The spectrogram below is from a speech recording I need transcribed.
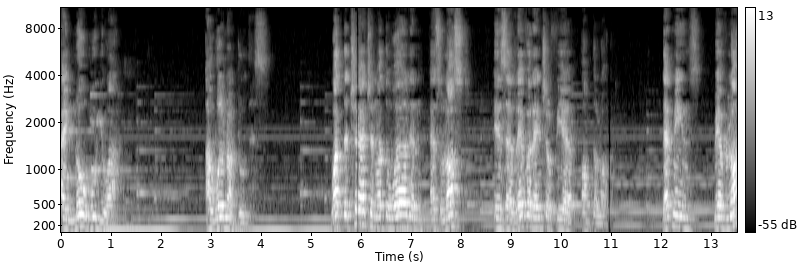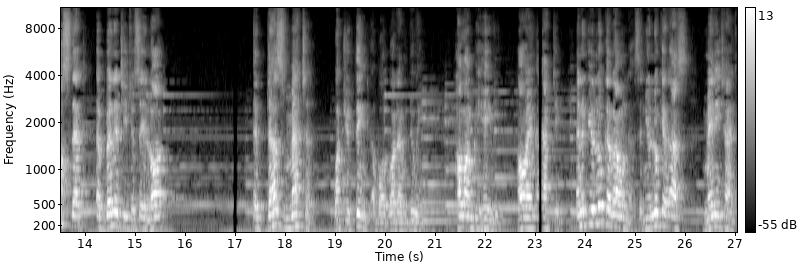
I know who you are, I will not do this. What the church and what the world has lost is a reverential fear of the Lord. That means we have lost that ability to say, Lord, it does matter what you think about what I'm doing, how I'm behaving, how I'm acting. And if you look around us and you look at us many times,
